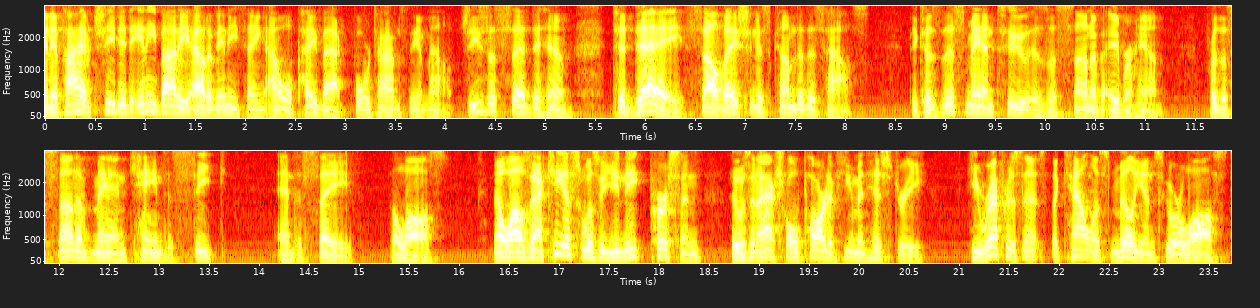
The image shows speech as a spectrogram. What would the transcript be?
And if I have cheated anybody out of anything, I will pay back four times the amount. Jesus said to him, Today salvation has come to this house, because this man too is the son of Abraham. For the Son of Man came to seek and to save the lost. Now, while Zacchaeus was a unique person who was an actual part of human history, he represents the countless millions who are lost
